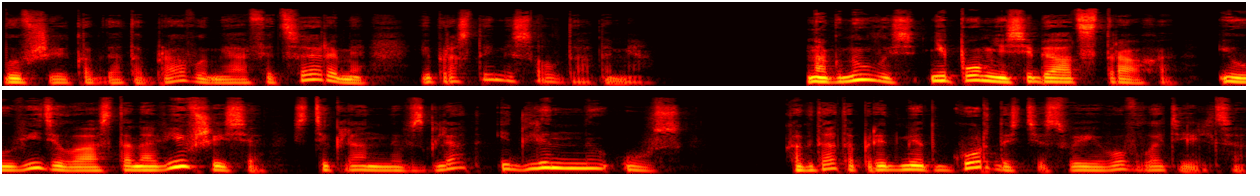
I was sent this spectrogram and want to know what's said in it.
бывшие когда-то бравыми офицерами и простыми солдатами. Нагнулась, не помня себя от страха, и увидела остановившийся стеклянный взгляд и длинный ус, когда-то предмет гордости своего владельца.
